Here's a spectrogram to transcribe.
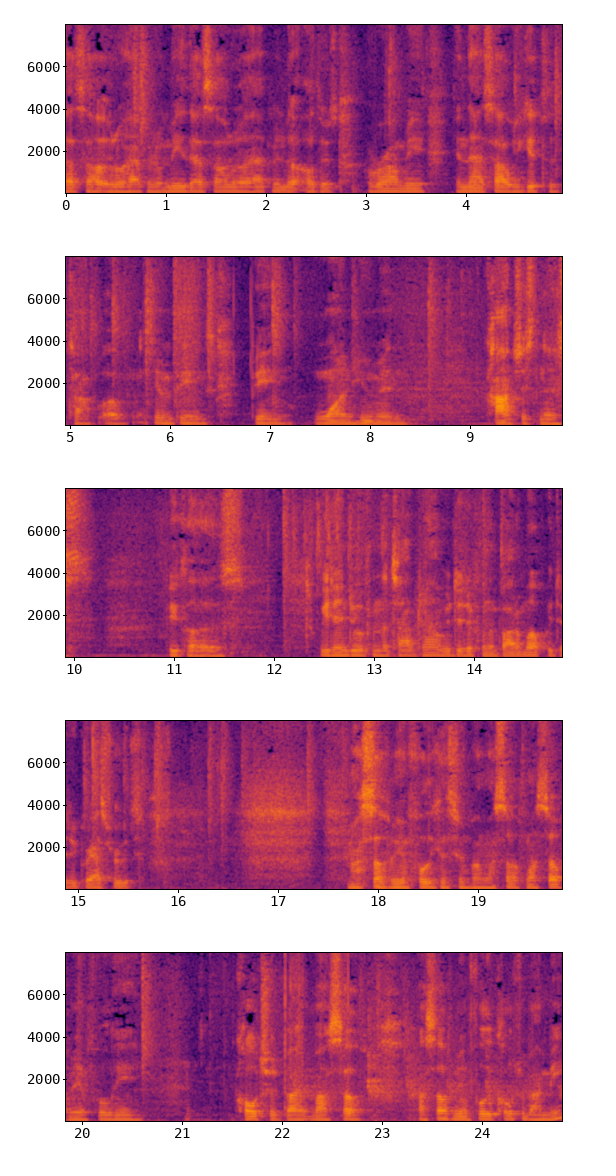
that's how it'll happen to me. That's how it'll happen to others around me. And that's how we get to the top of human beings being one human consciousness. Because we didn't do it from the top down, we did it from the bottom up. We did it grassroots. Myself being fully consumed by myself, myself being fully cultured by myself, myself being fully cultured by me.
